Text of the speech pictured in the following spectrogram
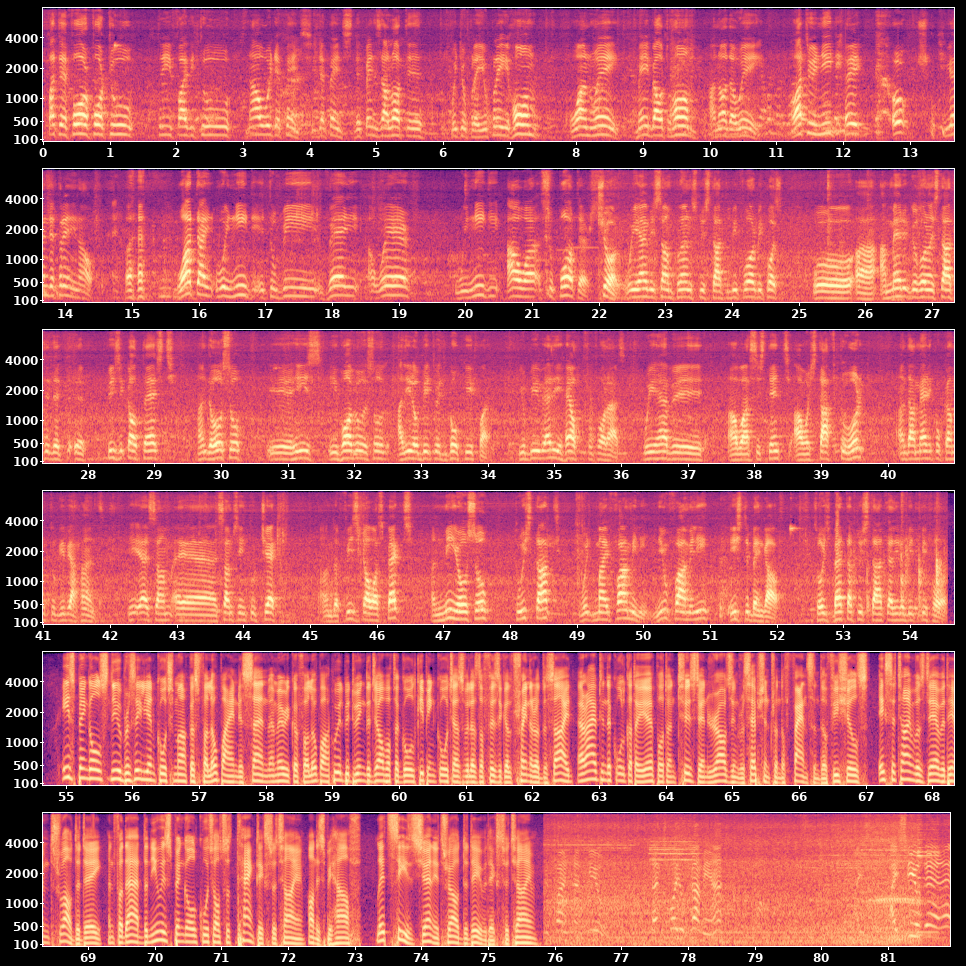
But uh, 4 4 2, 3 5 2, now it depends. It depends. Depends a lot uh, what you play. You play home one way, maybe out home another way. What we need, hey, oh, we are in the training now. what I, we need to be very aware we need our supporters. Sure, we have some plans to start before because uh, uh, Americo going to start the uh, physical test and also uh, he's involved also a little bit with goalkeeper. He'll be very helpful for us. We have uh, our assistant, our staff to work, and Americo come to give you a hand. He has some uh, something to check on the physical aspects, and me also to start with my family, new family, East Bengal. So it's better to start a little bit before. East Bengal's new Brazilian coach Marcos Falopa and his son Americo Falopa, who will be doing the job of the goalkeeping coach as well as the physical trainer of the side, arrived in the Kolkata airport on Tuesday and rousing reception from the fans and the officials. Xtra Time was there with him throughout the day, and for that, the new East Bengal coach also thanked Xtra Time on his behalf. Let's see his journey throughout the day with Xtra Time. Fine, thank you. Thanks for coming, huh? I, I see you there, eh?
